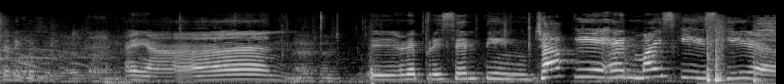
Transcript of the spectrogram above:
sa likod. Ayan. Representing Jackie and Maisky is here.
